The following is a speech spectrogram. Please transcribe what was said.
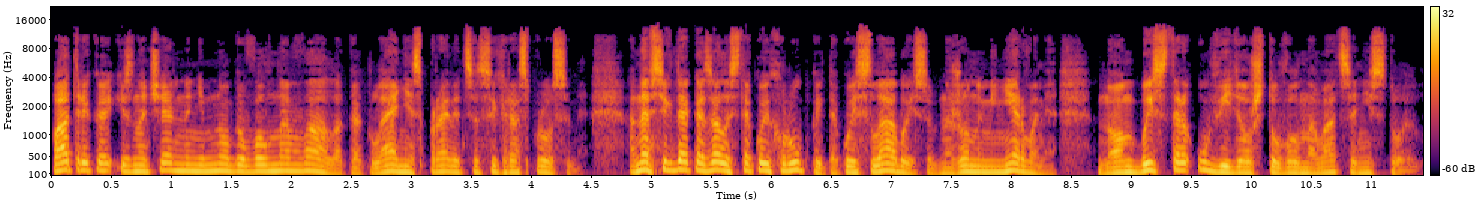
Патрика изначально немного волновало, как Лайне справится с их расспросами. Она всегда казалась такой хрупкой, такой слабой, с обнаженными нервами, но он быстро увидел, что волноваться не стоило.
